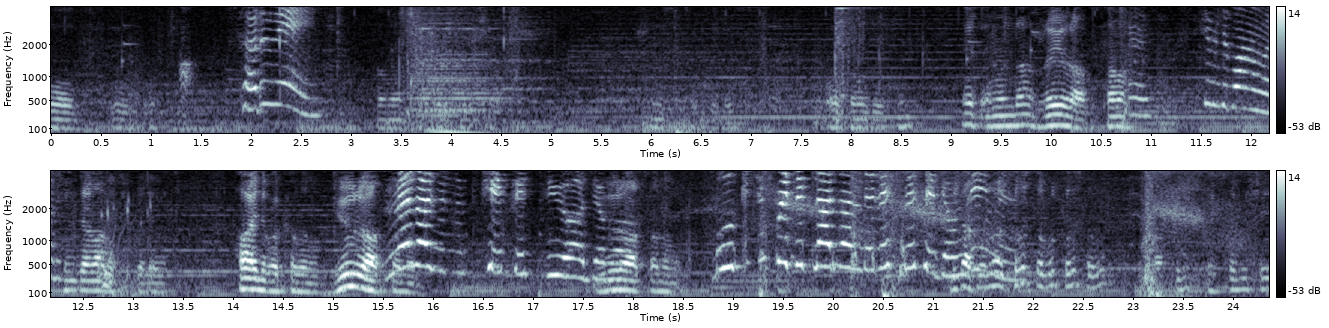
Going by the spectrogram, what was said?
Of of of. Sarı renk. Tamam. Bir şey. Şunu satabiliriz. Ortamız olsun. Neyse en azından rare aldık. Tamam. Evet. Şimdi bana işte. Şimdi devam et yukarı evet. Haydi bakalım. Yürü aslanım. Neler bizi keyfet diyor acaba? Yürü aslanım. Bu küçük böceklerden de resmes Bir ediyorum dakika değil bunları mi? kılıç da vur kılıç da vur. Kılıç ekstra bir şey.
